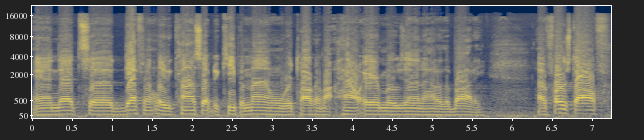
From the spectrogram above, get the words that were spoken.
And that's uh, definitely the concept to keep in mind when we're talking about how air moves in and out of the body. Uh, first off,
